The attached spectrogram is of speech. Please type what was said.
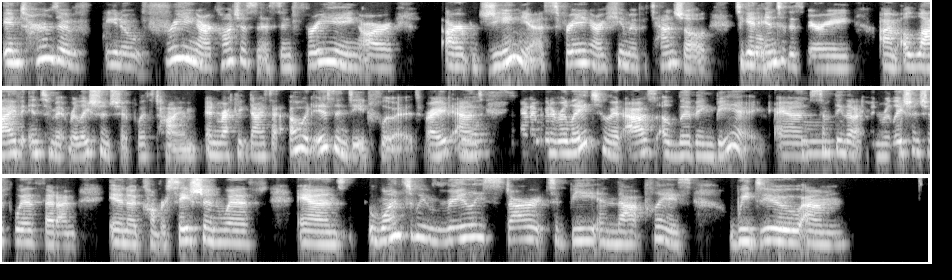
in terms of you know freeing our consciousness and freeing our our genius, freeing our human potential to get into this very um, alive, intimate relationship with time and recognize that, oh, it is indeed fluid, right? And yes. and I'm going to relate to it as a living being and mm. something that I'm in relationship with, that I'm in a conversation with. And once we really start to be in that place, we do um,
